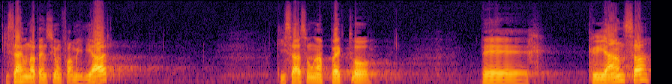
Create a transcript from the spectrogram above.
Quizás es una tensión familiar, quizás un aspecto de crianza,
